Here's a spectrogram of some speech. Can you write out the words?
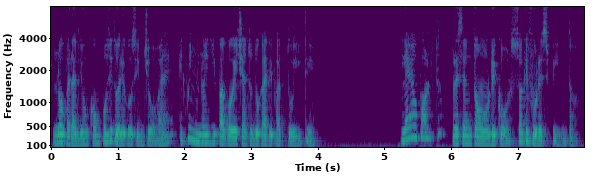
l'opera di un compositore così giovane e quindi non gli pagò i 100 ducati pattuiti. Leopold presentò un ricorso che fu respinto.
